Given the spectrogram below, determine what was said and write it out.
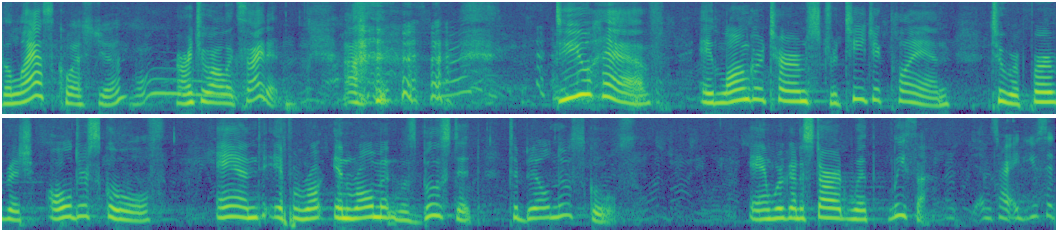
the last question, aren't you all excited? Uh, do you have a longer term strategic plan to refurbish older schools and, if enrollment was boosted, to build new schools? And we're going to start with Lisa. I'm sorry, you said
